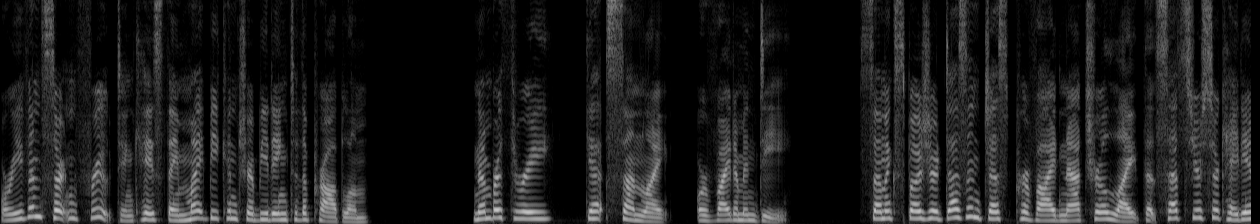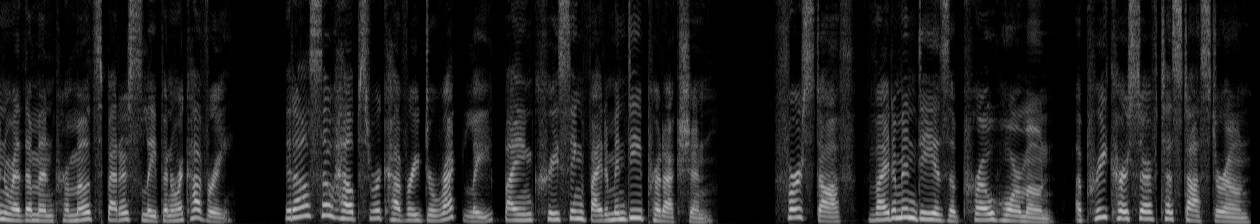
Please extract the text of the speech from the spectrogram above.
or even certain fruit in case they might be contributing to the problem. Number three, get sunlight or vitamin D. Sun exposure doesn't just provide natural light that sets your circadian rhythm and promotes better sleep and recovery. It also helps recovery directly by increasing vitamin D production. First off, vitamin D is a prohormone a precursor of testosterone.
